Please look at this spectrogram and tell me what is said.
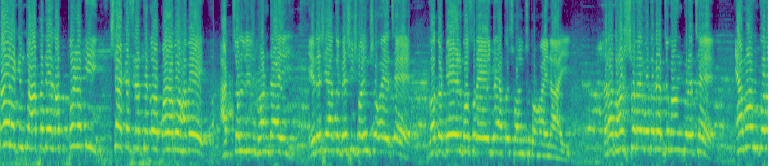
তাহলে কিন্তু আপনাদের পরিণতি শেখ হাসিনার থেকেও ভয়াবহ হবে। আটচল্লিশ ঘন্টায় এদেশে এত বেশি সহিংস হয়েছে। গত দেড় বছরে এই এত সহিংসতা হয় নাই। তারা ধর্ষণের মতো কার্যক্রম করেছে। এমন কোন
